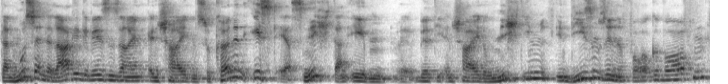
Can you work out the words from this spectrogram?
dann muss er in der Lage gewesen sein, entscheiden zu können. Ist er es nicht, dann eben äh, wird die Entscheidung nicht ihm in diesem Sinne vorgeworfen.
